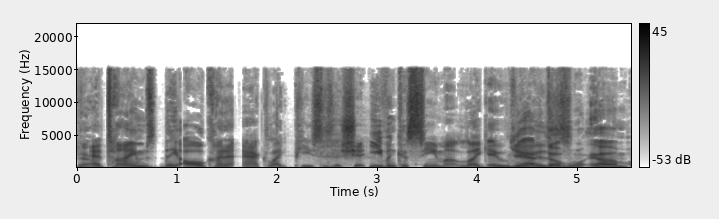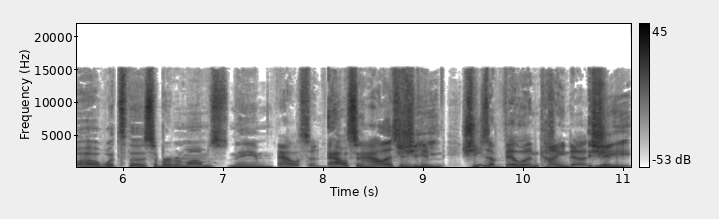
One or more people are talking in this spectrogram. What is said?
Yeah. at times they all kind of act like pieces of shit. Even Cosima, like it Yeah, was the um, uh, what's the suburban mom's name? Alison. Alison. Alison She- can she's a villain, kinda. She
